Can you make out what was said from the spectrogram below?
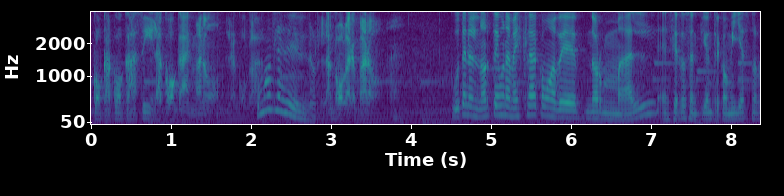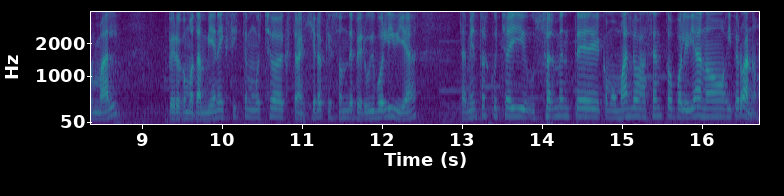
coca, coca, sí, la coca, hermano. La coca. ¿Cómo hablan en el norte? La coca, hermano. Puta, en el norte es una mezcla como de normal, en cierto sentido, entre comillas, normal. Pero como también existen muchos extranjeros que son de Perú y Bolivia, también tú escuchas ahí usualmente como más los acentos bolivianos y peruanos.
